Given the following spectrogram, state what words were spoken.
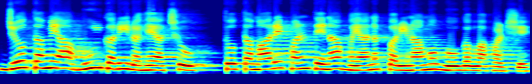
જો તમે આ ભૂલ કરી રહ્યા છો, તો તમારે પણ તેના ભયાનક પરિણામો ભોગવવા પડશે.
